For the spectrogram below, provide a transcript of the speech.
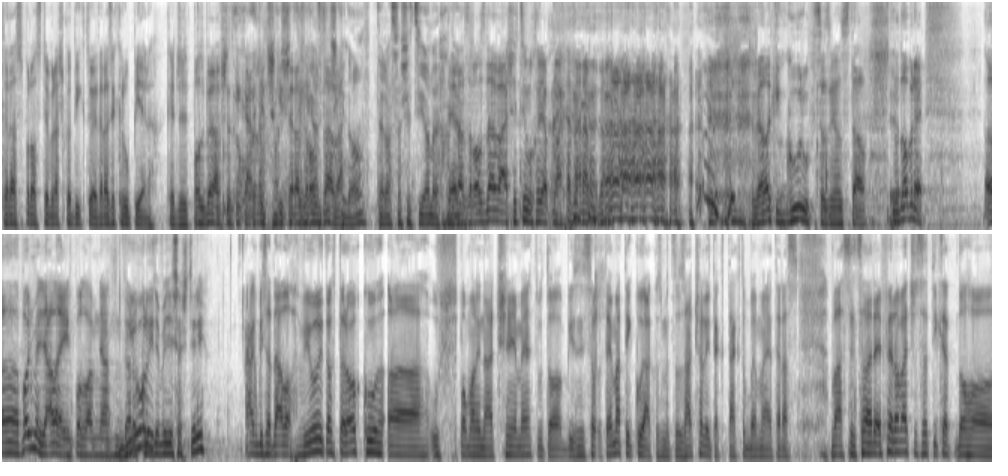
Teraz proste Braško diktuje, teraz je krupier. Keďže pozberal všetky no, kartičky, teraz rozdáva. No, teraz sa všetci one chodia. Teraz rozdáva a všetci mu chodia plakať na rameno. Veľký guru sa z neho stal. No dobre, Uh, poďme ďalej, podľa mňa. Do roku 94? Ak by sa dalo, v júli tohto roku uh, už pomaly načneme túto biznisovú tematiku, ako sme to začali, tak takto budeme aj teraz vlastne celé referovať, čo sa týka toho uh,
